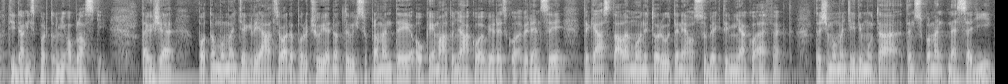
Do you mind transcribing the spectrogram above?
v té dané sportovní oblasti. Takže po tom momentě, kdy já třeba doporučuji jednotlivé suplementy, OK, má to nějakou vědeckou evidenci, tak já stále monitoruju ten jeho subjektivní jako efekt. Takže v momentě, kdy mu ta ten suplement nesedí,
